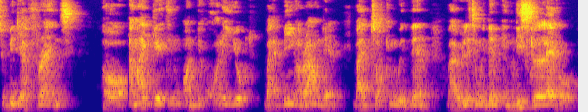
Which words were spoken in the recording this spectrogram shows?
to be their friends or am I getting unequally yoked by being around them, by talking with them, by relating with them in this level.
